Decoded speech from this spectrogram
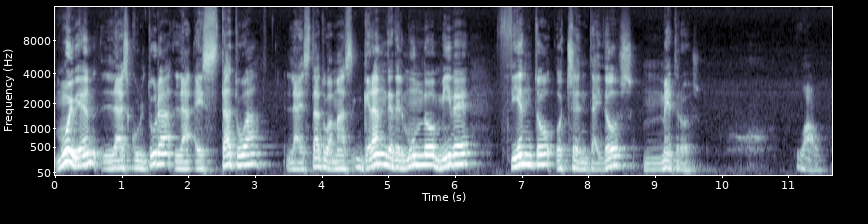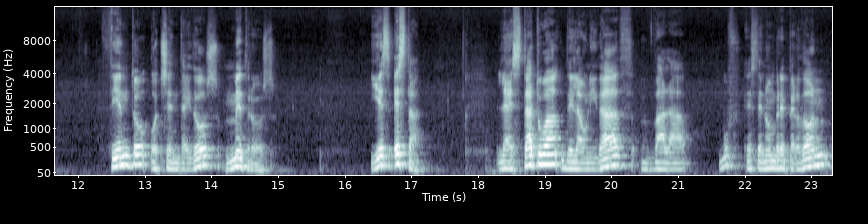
Muy bien, la escultura, la estatua, la estatua más grande del mundo mide 182 metros. ¡Wow! 182 metros. Y es esta, la estatua de la unidad Vala... Este nombre, perdón,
